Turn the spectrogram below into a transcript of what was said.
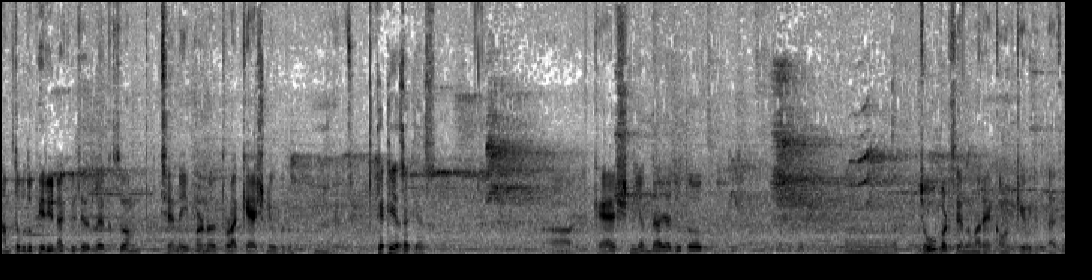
આમ તો બધું ફેરવી નાખ્યું છે એટલે કશું આમ છે નહીં પણ થોડા કેશ ને એવું બધું કેટલી હશે કેશ કેશની અંદાજ હજુ તો જોવું પડશે એનું મારે એકાઉન્ટ કેવી રીતના છે.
